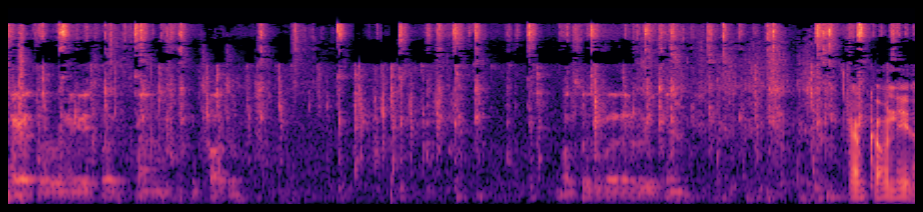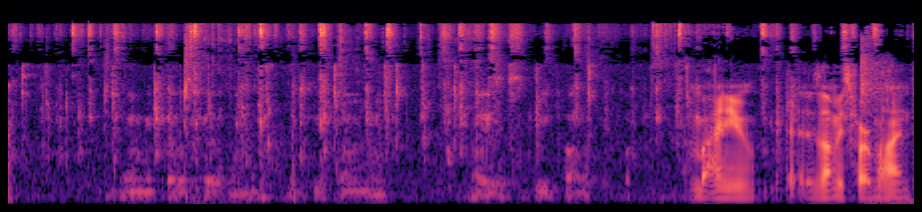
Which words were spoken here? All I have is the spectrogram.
I got the renegade for like 10. You fought it. Once there's a way they reach I'm coming to you. I'm gonna kill this guy. Think. Just me. Oh, he's a speed. I'm behind you. Uh, zombie's far behind.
